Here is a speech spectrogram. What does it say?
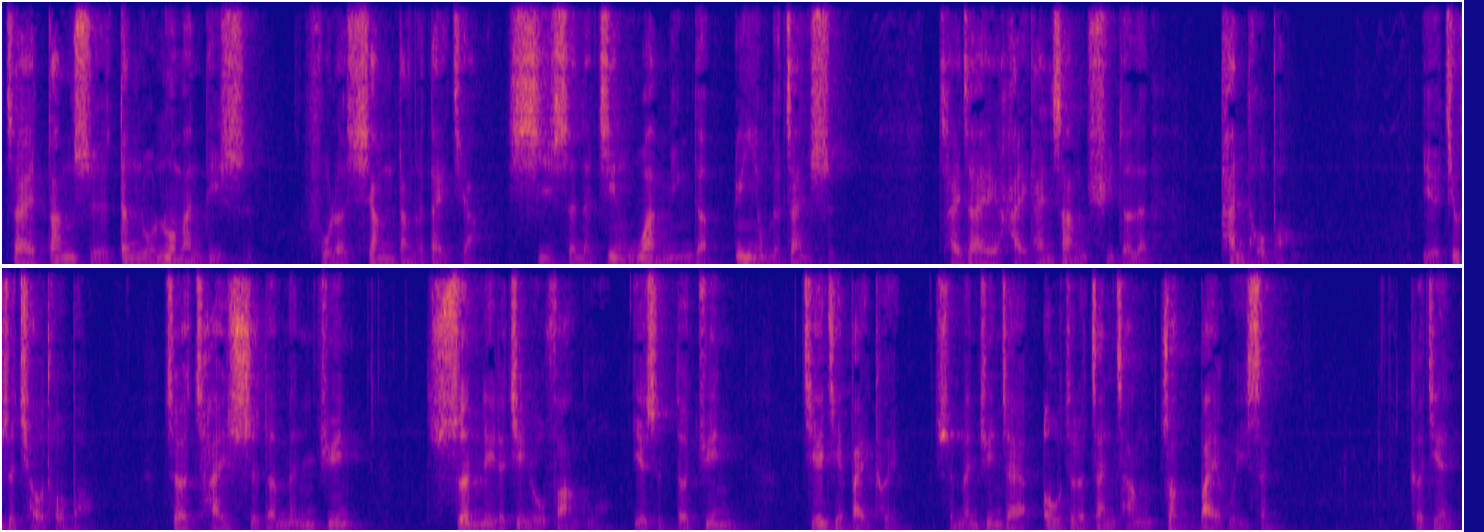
在当时登陆诺曼底时，付了相当的代价，牺牲了近万名的英勇的战士，才在海滩上取得了滩头堡，也就是桥头堡。这才使得盟军顺利的进入法国，也使德军节节败退，使盟军在欧洲的战场转败为胜。可见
